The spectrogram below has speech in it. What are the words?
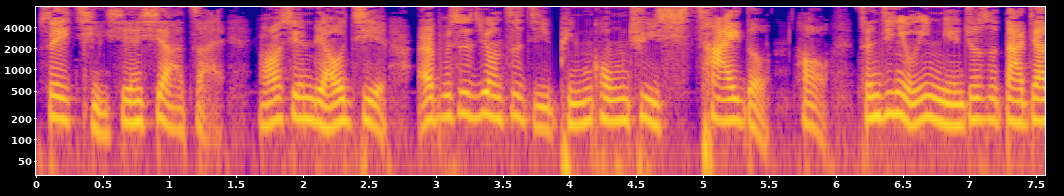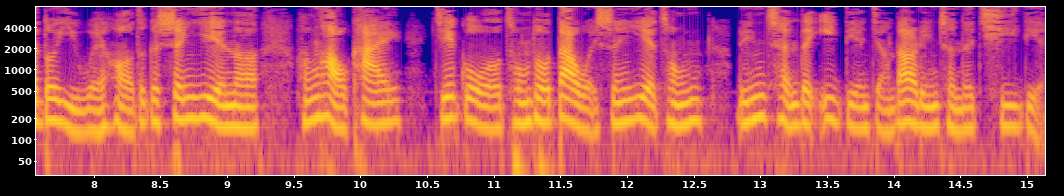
所以请先下载，然后先了解，而不是用自己凭空去猜的。好，曾经有一年，就是大家都以为哈，这个深夜呢很好开。结果从头到尾深夜，从凌晨的一点讲到凌晨的七点，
